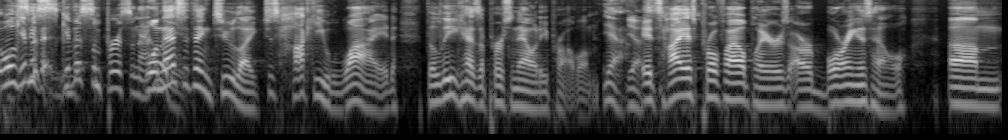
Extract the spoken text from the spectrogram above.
Well, give see, us that- give us some personality. Well, and that's the thing too. Like just hockey wide, the league has a personality problem. yeah Yes. Its highest profile players are boring as hell. Um,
